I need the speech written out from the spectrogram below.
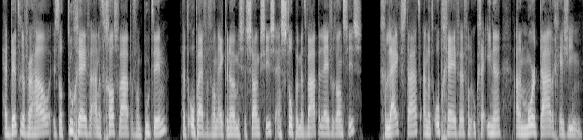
Het bittere verhaal is dat toegeven aan het gaswapen van Poetin, het opheffen van economische sancties en stoppen met wapenleveranties, gelijk staat aan het opgeven van Oekraïne aan een moorddadig regime.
